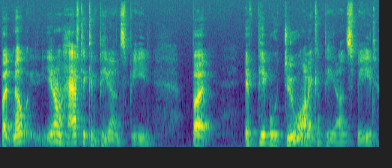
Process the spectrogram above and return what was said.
But no, you don't have to compete on speed. But if people do want to compete on speed,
